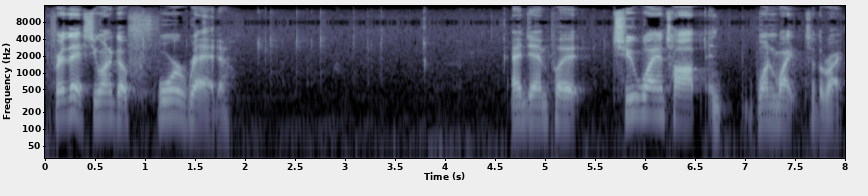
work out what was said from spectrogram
For this, you want to go four red. And then put two white on top and one white to the right.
